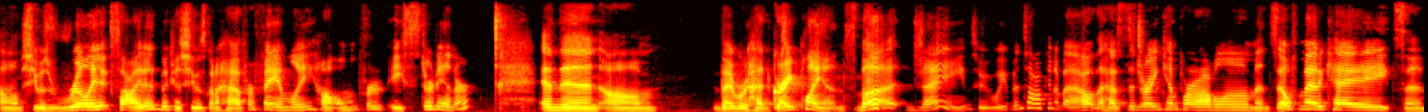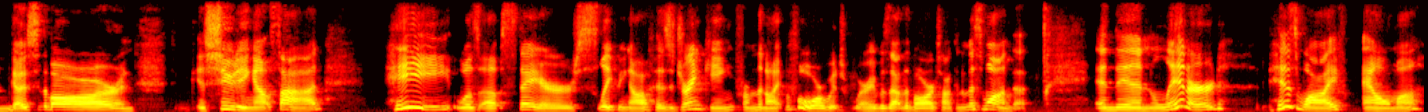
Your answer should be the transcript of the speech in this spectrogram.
um, she was really excited because she was going to have her family home for Easter dinner. And then um, they were had great plans. But James, who we've been talking about, that has the drinking problem and self medicates and goes to the bar and is shooting outside he was upstairs sleeping off his drinking from the night before, which where he was at the bar talking to Miss Wanda. And then Leonard, his wife, Alma,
